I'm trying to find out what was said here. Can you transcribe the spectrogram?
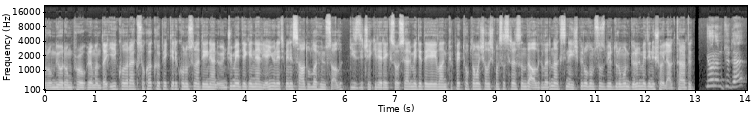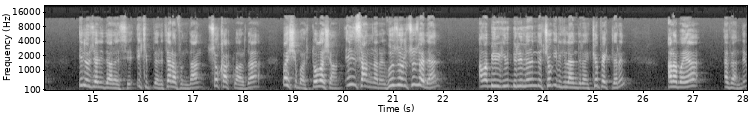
Yorumluyorum programında ilk olarak sokak köpekleri konusuna değinen Öncü Medya Genel Yayın Yönetmeni Sadullah Ünsal, gizli çekilerek sosyal medyada yayılan köpek toplama çalışması sırasında algıların aksine hiçbir olumsuz bir durumun görülmediğini şöyle aktardı. Görüntüde İl Özel İdaresi ekipleri tarafından sokaklarda başıbaş dolaşan, insanları huzursuz eden ama bilgi- birilerini de çok ilgilendiren köpeklerin arabaya efendim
